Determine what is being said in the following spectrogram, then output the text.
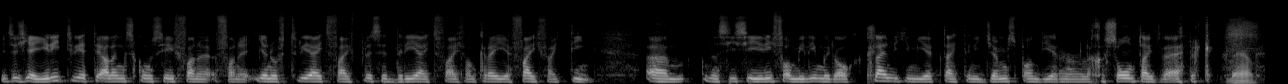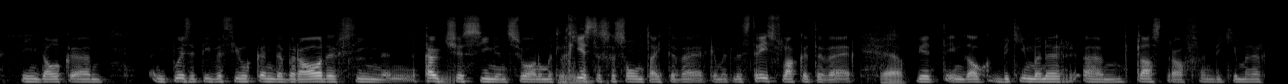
Dit as jy hierdie twee tellings kom sê van 'n van 'n 1 of 2 uit 5 plus 'n 3 uit 5 dan kry jy 5 uit 10. Ehm um, dan sê jy hierdie familie moet dalk 'n klein bietjie meer tyd in die gim spandeer en aan hulle gesondheid werk. Ja. en dalk ehm um, in die positiewe sielkunde beraders sien en coaches sien en so aan om met hulle geestesgesondheid te werk en met hulle stresvlakke te werk. Ja. Weet en dalk bietjie minder ehm um, klasdraf en bietjie minder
